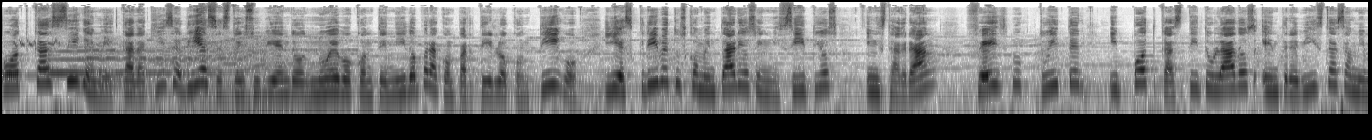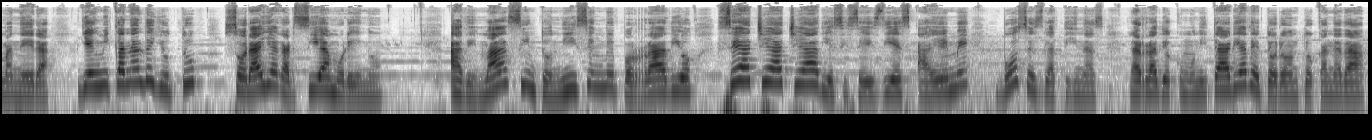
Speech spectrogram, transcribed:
Podcast, sígueme. Cada 15 días estoy subiendo nuevo contenido para compartirlo contigo y escribe tus comentarios en mis sitios Instagram, Facebook, Twitter y podcast titulados Entrevistas a mi manera y en mi canal de YouTube Soraya García Moreno. Además, sintonícenme por radio CHHA 1610 AM Voces Latinas, la radio comunitaria de Toronto, Canadá,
